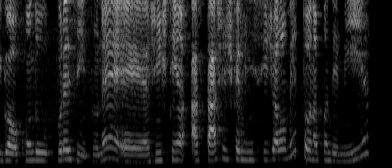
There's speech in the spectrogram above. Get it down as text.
Igual quando, por exemplo, né, é, a gente tem as taxas de feminicídio, ela aumentou na pandemia,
